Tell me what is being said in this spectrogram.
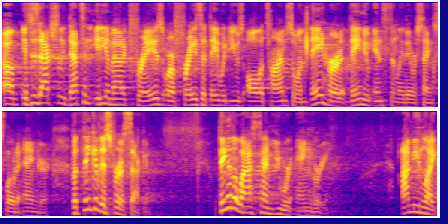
Um, this is actually, that's an idiomatic phrase or a phrase that they would use all the time. So when they heard it, they knew instantly they were saying slow to anger. But think of this for a second. Think of the last time you were angry. I mean, like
